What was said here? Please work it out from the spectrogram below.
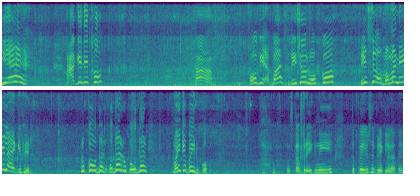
ये, आगे देखो। हाँ हो गया। बस, रिशो, रोको। रिशो मम्मा नहीं लाएगी फिर। रुको उधर उधर रुको, उधर। मई के भाई रुको। उसका ब्रेक नहीं है तो पेड़ से ब्रेक लगाता है।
